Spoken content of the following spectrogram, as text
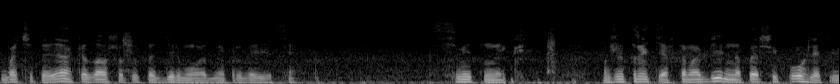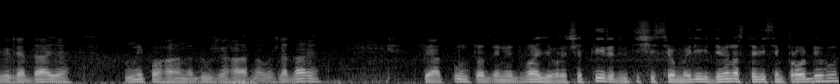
Бачите, я казав, що тут дерьмо одне продається. Смітник. Вже третій автомобіль на перший погляд виглядає непогано, дуже гарно виглядає. Fiat Punto 1.2 Євро 4, 2007 рік, 98 пробігу.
